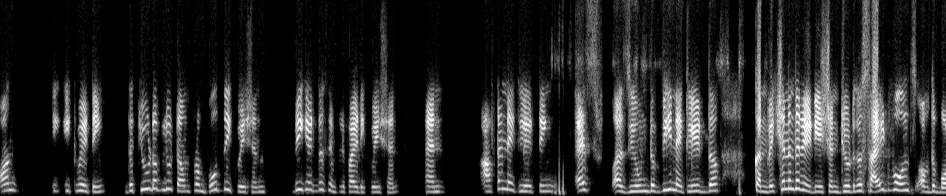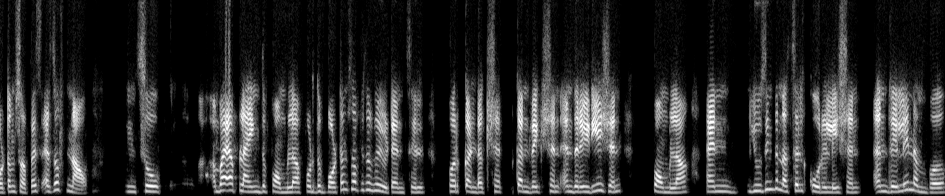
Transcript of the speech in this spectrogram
on equating the QW term from both the equations, we get the simplified equation. And after neglecting, as assumed, we neglect the convection and the radiation due to the side walls of the bottom surface as of now. Mm, So, uh, by applying the formula for the bottom surface of the utensil for conduction, convection, and the radiation formula, and using the Nusselt correlation and Rayleigh number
